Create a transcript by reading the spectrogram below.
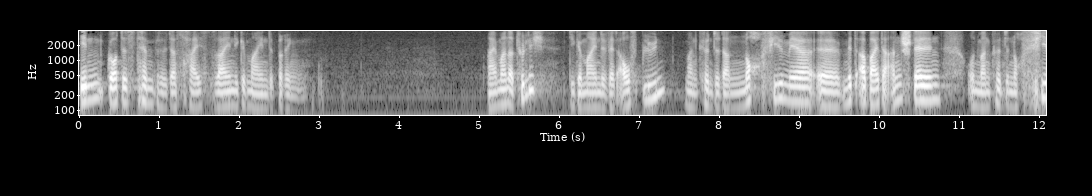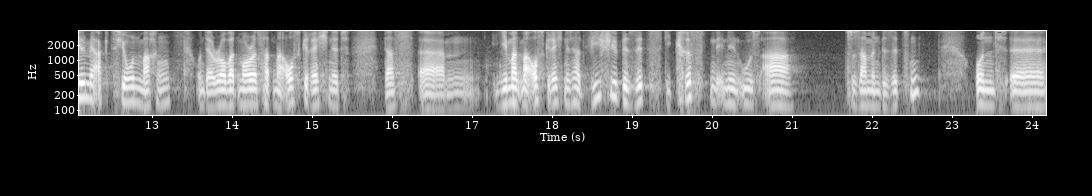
in Gottes Tempel, das heißt seine Gemeinde, bringen. Einmal natürlich, die Gemeinde wird aufblühen, man könnte dann noch viel mehr äh, Mitarbeiter anstellen und man könnte noch viel mehr Aktionen machen. Und der Robert Morris hat mal ausgerechnet, dass ähm, jemand mal ausgerechnet hat, wie viel Besitz die Christen in den USA zusammen besitzen und äh,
